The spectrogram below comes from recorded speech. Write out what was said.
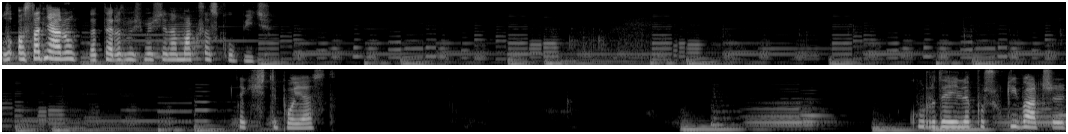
O, ostatnia runda, teraz musimy się na maksa skupić. Jakiś typo jest. Kurde, ile poszukiwaczy.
